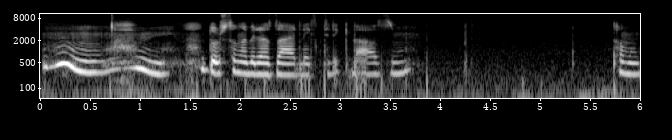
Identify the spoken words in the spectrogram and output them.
Hmm, hmm. Dur sana biraz daha elektrik lazım. Tamam.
